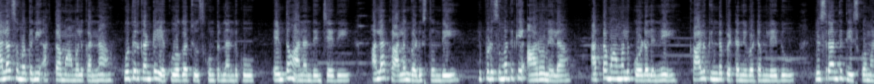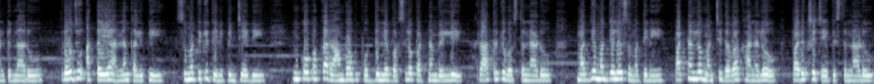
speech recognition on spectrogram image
అలా సుమతిని అత్తమామల కన్నా కూతురు కంటే ఎక్కువగా చూసుకుంటున్నందుకు ఎంతో ఆనందించేది. అలా కాలం గడుస్తుంది. ఇప్పుడు సుమతికి ఆరో నెల. అత్తమామలు కోడలిని కాలు కింద పెట్టనివ్వటం లేదు. విశ్రాంతి తీసుకోమంటున్నారు. రోజు అత్తయ్య అన్నం కలిపి సుమతికి తినిపించేది. ఇంకో పక్క రాంబాబు పొద్దున్నే బస్సులో పట్నం వెళ్ళి రాత్రికి వస్తున్నాడు. మధ్య మధ్యలో సుమతిని పట్నంలో మంచి దవాఖానలో పరీక్ష చేపిస్తున్నాడు.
